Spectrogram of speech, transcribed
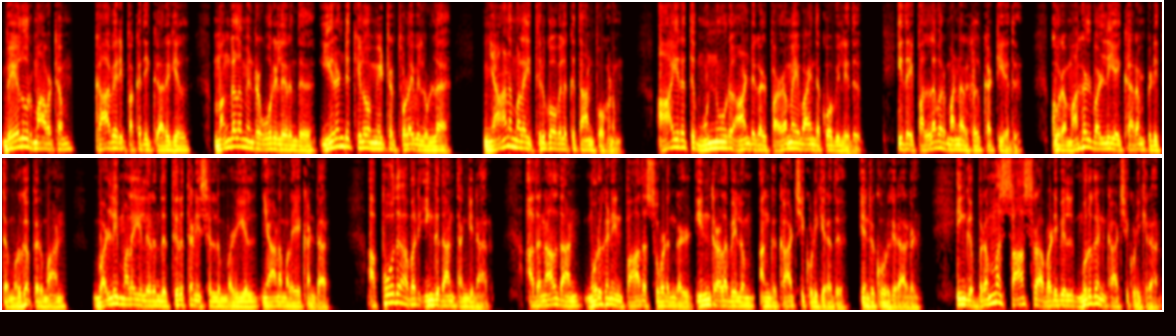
வேலூர் மாவட்டம் காவேரி பகுதிக்கு அருகில் மங்களம் என்ற ஊரிலிருந்து இரண்டு கிலோமீட்டர் தொலைவில் உள்ள ஞானமலை திருக்கோவிலுக்கு தான் போகணும். ஆயிரத்து முன்னூறு ஆண்டுகள் பழமை வாய்ந்த கோவில் இது. இதை பல்லவர் மன்னர்கள் கட்டியது. குற மகள் வள்ளியை கரம் பிடித்த முருகப்பெருமான் வள்ளிமலையிலிருந்து திருத்தணி செல்லும் வழியில் ஞானமலையை கண்டார். அப்போது அவர் இங்குதான் தங்கினார். அதனால்தான் முருகனின் பாத சுவடுங்கள் இன்றளவிலும் அங்கு காட்சி குடிக்கிறது என்று கூறுகிறார்கள். இங்கு பிரம்ம சாஸ்திரா வடிவில் முருகன் காட்சி குடிக்கிறார்.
